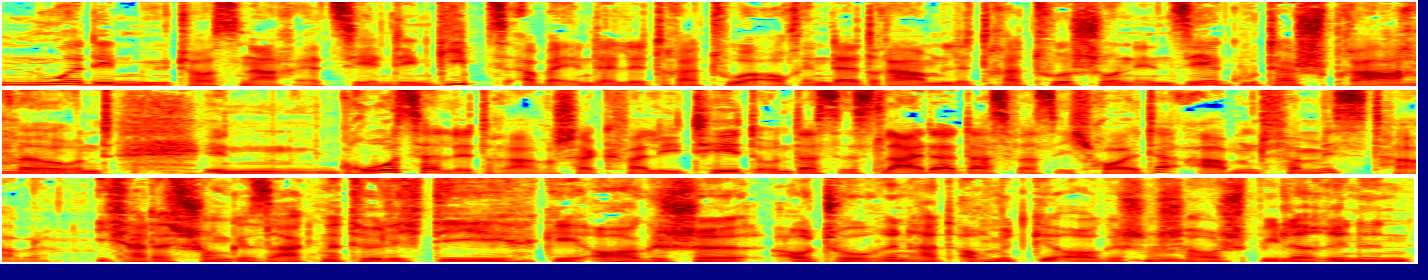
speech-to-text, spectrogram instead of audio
nur den Mythos nacherzählen. Den gibt es aber in der Literatur auch in der Dramenliteratur schon in sehr guter Sprache mhm. und in großer literarischer Qualität. Und das ist leider das, was ich heute Abend vermisst habe. Ich hatte es schon gesagt, natürlich, die georgische Autorin hat auch mit georgischen mhm. Schauspielerinnen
